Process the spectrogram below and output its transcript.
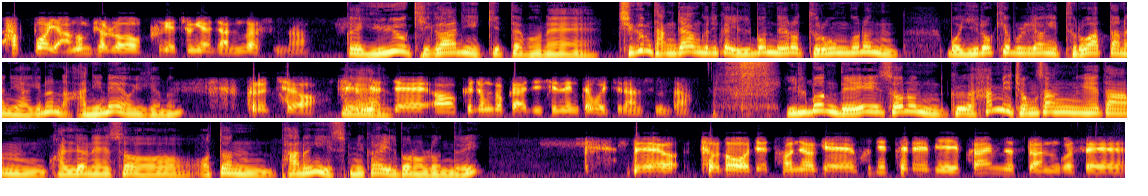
확보 양은 별로 크게 중요하지 않은 것 같습니다. 그 유효 기간이 있기 때문에 지금 당장 그러니까 일본 내로 들어온 거는 뭐 이렇게 분량이 들어왔다는 이야기는 아니네요, 이게는. 그렇죠. 지금 예. 현재 어, 그 정도까지 진행되고 있지는 않습니다. 일본 내에서는 그 한미 정상회담 관련해서 어떤 반응이 있습니까? 일본 언론들이? 네, 저도 어제 저녁에 후지 테레비 프라임 뉴스라는 곳에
